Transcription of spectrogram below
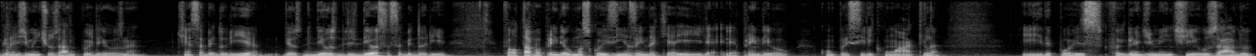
grandemente usado por Deus, né? Tinha sabedoria, Deus, Deus lhe deu essa sabedoria. Faltava aprender algumas coisinhas ainda, que aí ele, ele aprendeu com Priscila e com Áquila, e depois foi grandemente usado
